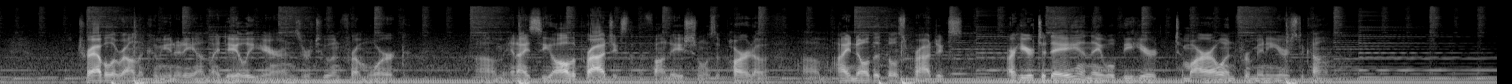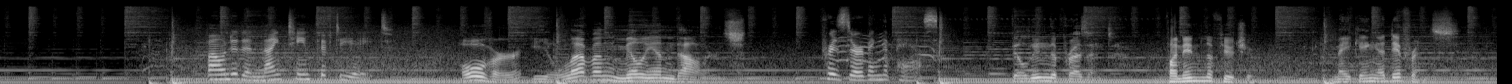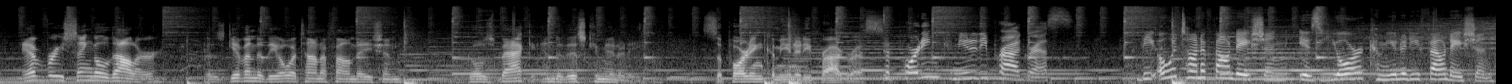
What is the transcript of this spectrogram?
travel around the community on my daily errands or to and from work, um, and I see all the projects that the foundation was a part of, um, I know that those projects are here today and they will be here tomorrow and for many years to come. Founded in 1958. Over $11 million. Preserving the past. Building the present. Funding the future. Making a difference. Every single dollar that is given to the Owatonna Foundation goes back into this community. Supporting community progress. Supporting community progress. The Owatonna Foundation is your community foundation.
